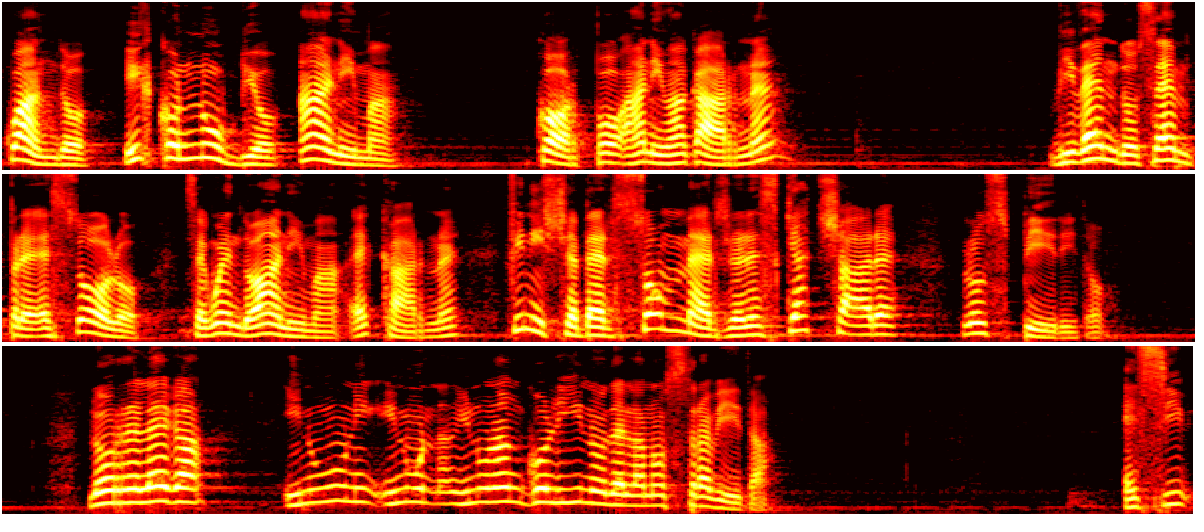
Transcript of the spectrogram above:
Quando il connubio anima corpo, anima, carne, vivendo sempre e solo seguendo anima e carne, finisce per sommergere schiacciare lo spirito. Lo relega in un, in un, in un angolino della nostra vita. E si,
